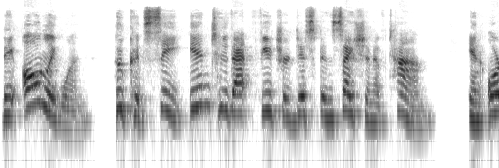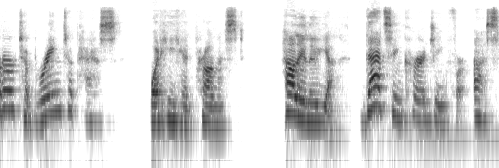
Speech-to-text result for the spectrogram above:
the only one who could see into that future dispensation of time in order to bring to pass what he had promised. Hallelujah. That's encouraging for us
